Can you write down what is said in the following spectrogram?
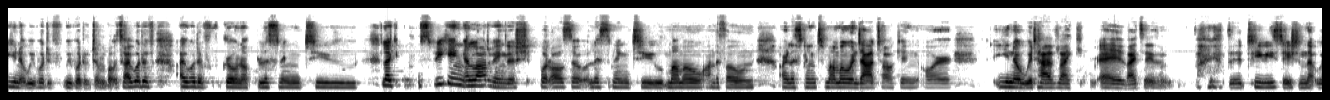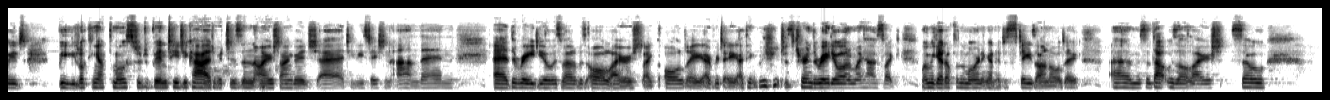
you know we would have we would have done both. I would have I would have grown up listening to like speaking a lot of English, but also listening to Momo on the phone or listening to Momo and Dad talking, or you know we'd have like uh, I'd say the TV station that we'd be looking at the most would have been TG4, which is an Irish language uh, TV station, and then uh, the radio as well was all Irish, like all day, every day. I think we just turn the radio on in my house, like when we get up in the morning, and it just stays on all day. Um, so that was all Irish. So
